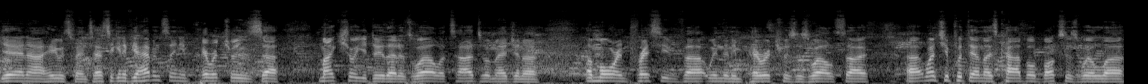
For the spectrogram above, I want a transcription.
Yeah, no, he was fantastic. And if you haven't seen Imperatriz, uh, make sure you do that as well. It's hard to imagine a, a more impressive uh, win than Imperatriz as well. So uh, once you put down those cardboard boxes, we'll uh,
